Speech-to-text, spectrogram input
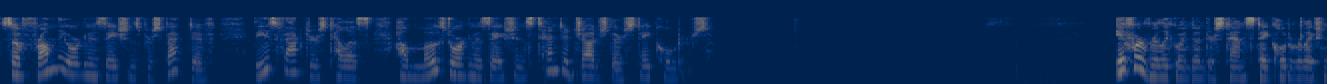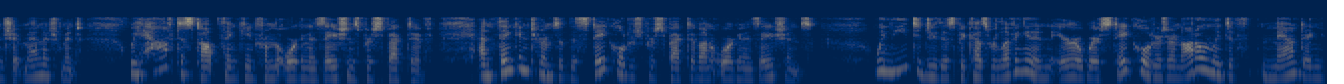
So from the organization's perspective, these factors tell us how most organizations tend to judge their stakeholders. If we're really going to understand stakeholder relationship management, we have to stop thinking from the organization's perspective and think in terms of the stakeholder's perspective on organizations. We need to do this because we're living in an era where stakeholders are not only demanding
